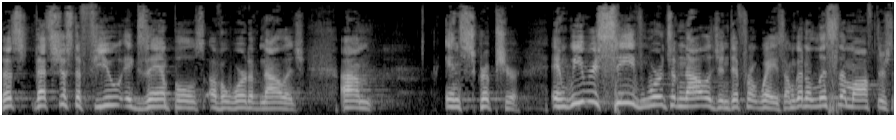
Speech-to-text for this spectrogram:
That's, that's just a few examples of a word of knowledge um, in Scripture. And we receive words of knowledge in different ways. I'm going to list them off. There's,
